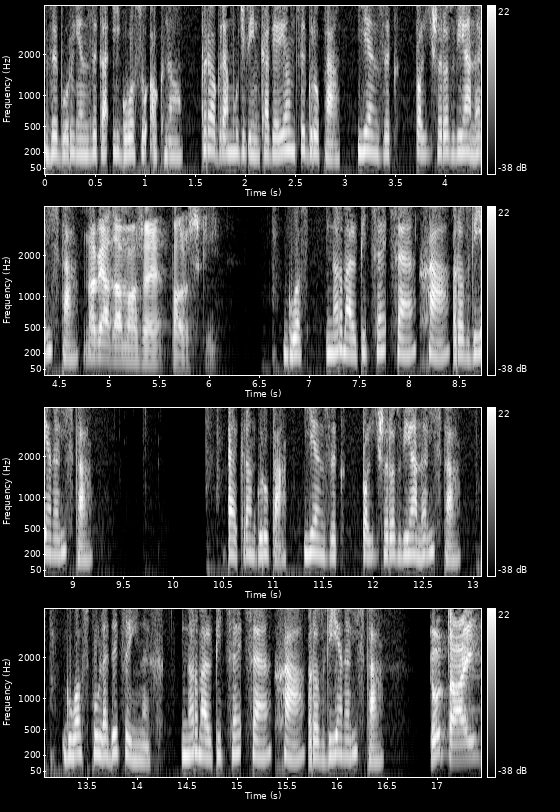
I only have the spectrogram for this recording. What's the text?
Wybór języka i głosu okno. Program udźwiękawiający grupa. Język. Polisz rozwijana lista. No wiadomo, że polski. Głos. Normal pice C H. Rozwijana lista. Ekran grupa. Język. Polisz rozwijana lista. Głos pól edycyjnych. Normal pice C H. Rozwijana lista. Tutaj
